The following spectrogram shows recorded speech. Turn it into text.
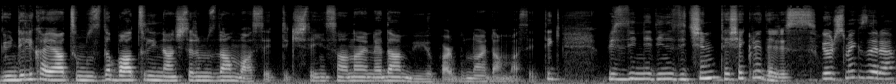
Gündelik hayatımızda batıl inançlarımızdan bahsettik. İşte insanlar neden büyü yapar bunlardan bahsettik. Biz dinlediğiniz için teşekkür ederiz. Görüşmek üzere.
